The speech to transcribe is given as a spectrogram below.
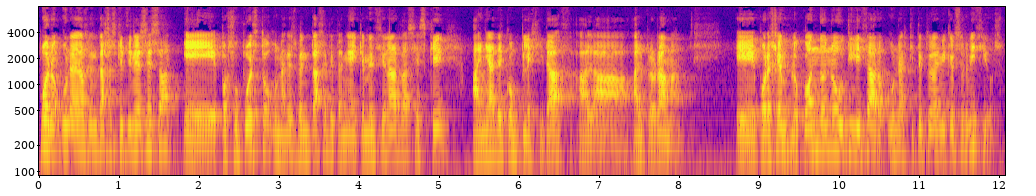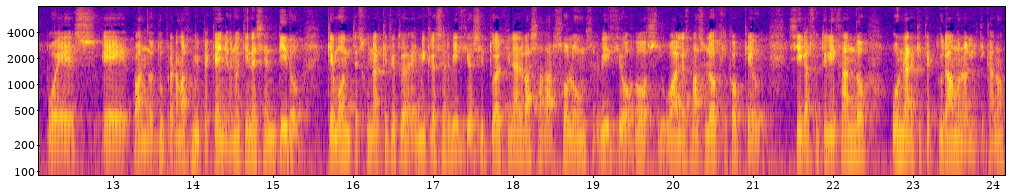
Bueno, una de las ventajas que tiene es esa, eh, por supuesto, una desventaja que también hay que mencionarlas es que añade complejidad al programa. Eh, por ejemplo, ¿cuándo no utilizar una arquitectura de microservicios? Pues eh, cuando tu programa es muy pequeño. No tiene sentido que montes una arquitectura de microservicios si tú al final vas a dar solo un servicio o dos. Igual es más lógico que sigas utilizando una arquitectura monolítica, ¿no?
